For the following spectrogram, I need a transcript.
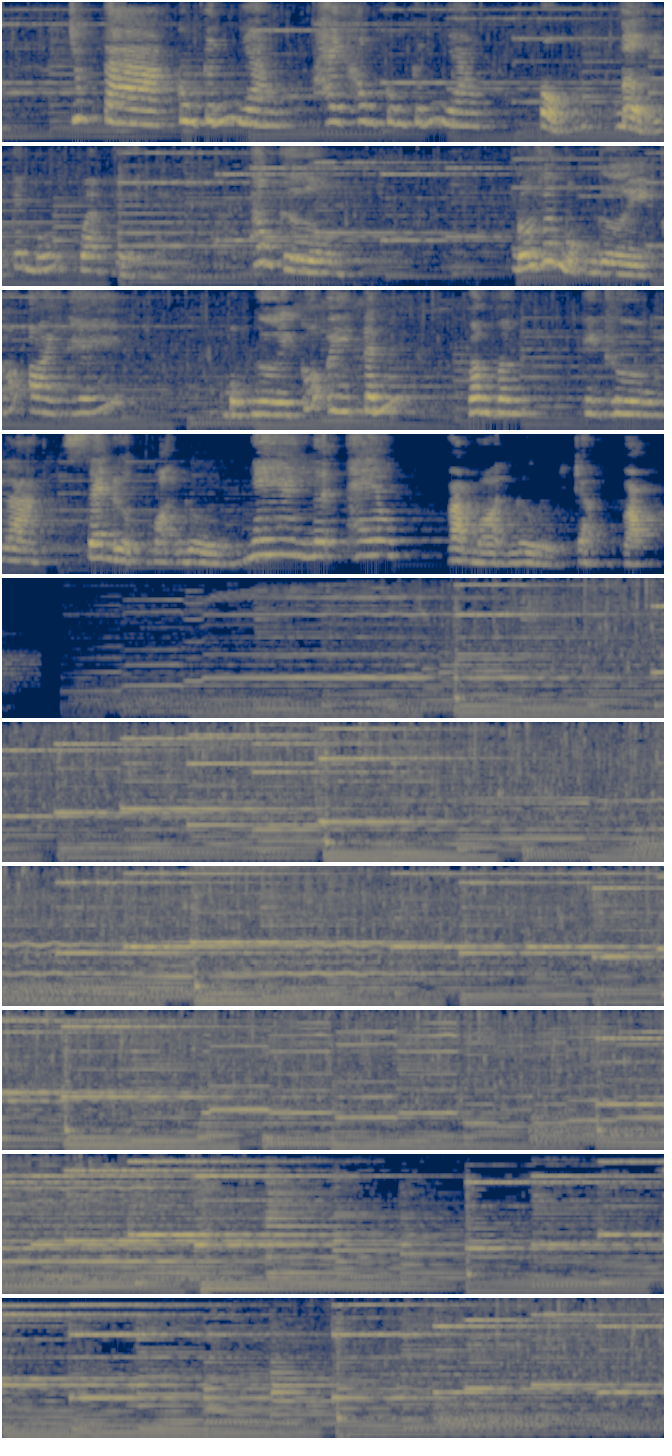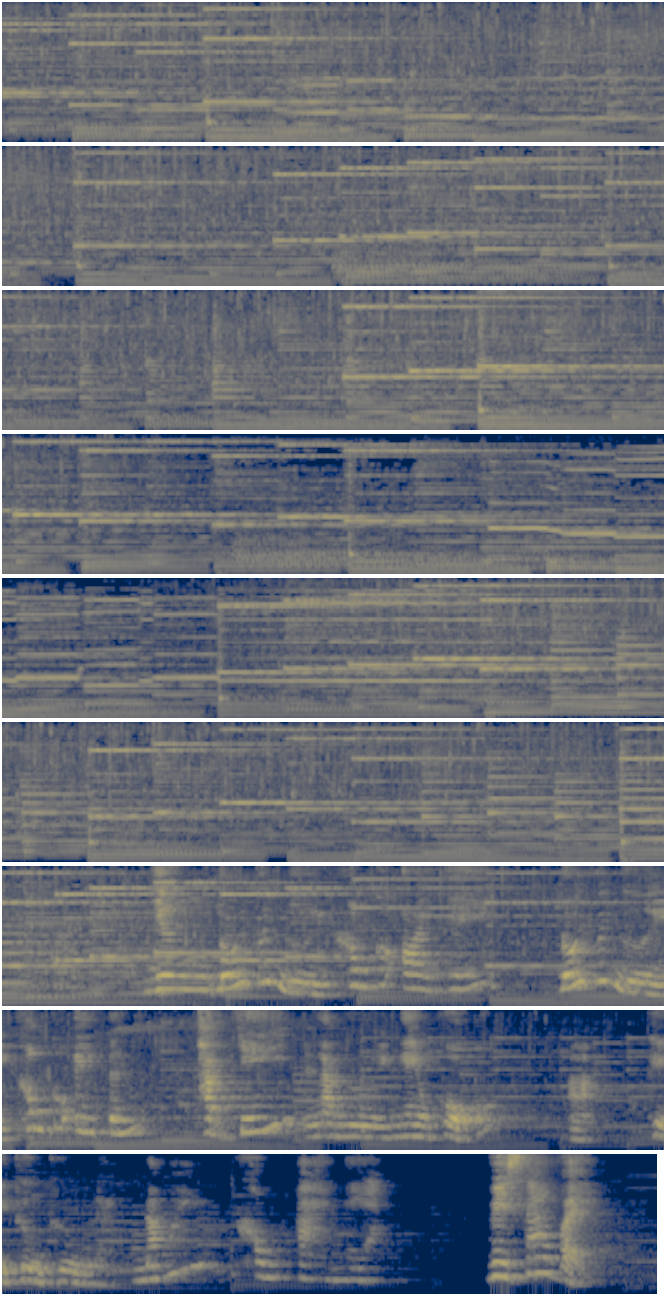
chúng ta cung kính nhau hay không cung kính nhau cũng bởi cái mối quan hệ này. Thông thường, đối với một người có oai thế, một người có uy tín, vân vân, thì thường là sẽ được mọi người nghe lên theo và mọi người trọng vọng. Nghèo khổ. À, thì thường thường là nói không ai nghe. Vì sao vậy?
